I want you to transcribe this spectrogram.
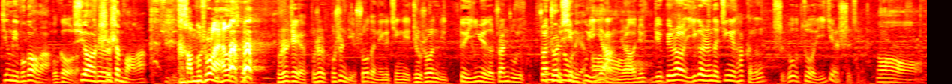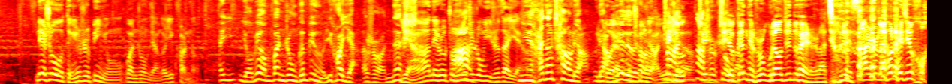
精力不够了，不够了需要吃肾宝了。喊不出来了。不是这个，不是不是你说的那个精力，就是说你对音乐的专注专注性不一样，你知道？哦你你比如说一个人的精力，他可能只够做一件事情。哦，那时候等于是病勇万众两个一块儿弄。哎，有没有万众跟病勇一块儿演的时候？你那演啊，那时候重中之重一直在演啊、你还能唱两两个乐队的歌，唱两乐这就队那是这这就跟那时候无聊军队似的，就这仨人来回来去换。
